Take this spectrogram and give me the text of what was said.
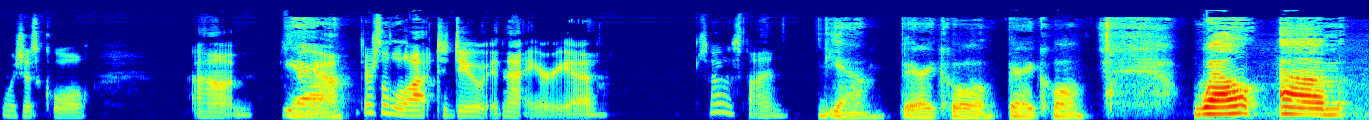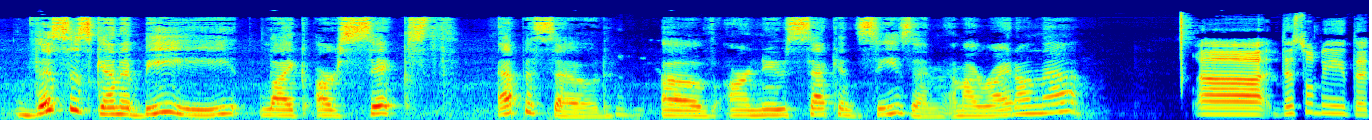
which is cool. Um, yeah. Yeah, there's a lot to do in that area, so it was fun. Yeah, very cool. Very cool. Well, um, this is going to be like our sixth episode mm-hmm. of our new second season. Am I right on that? Uh, this will be the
